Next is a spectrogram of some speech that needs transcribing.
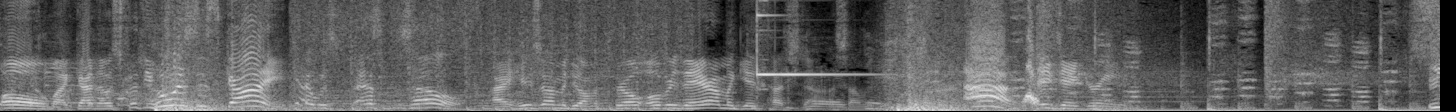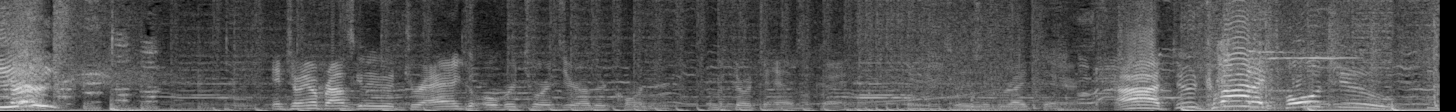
Oh my god, that was 50. Who is this guy? That was fast as hell. Alright, here's what I'm gonna do. I'm gonna throw over there. I'm gonna get a touchdown. That's how I'm gonna do. Ah! AJ Green. Antonio Brown's gonna do a drag over towards your other corner. I'm gonna throw it to him, okay? So he's like right there. Ah, dude, come on! I told you! He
